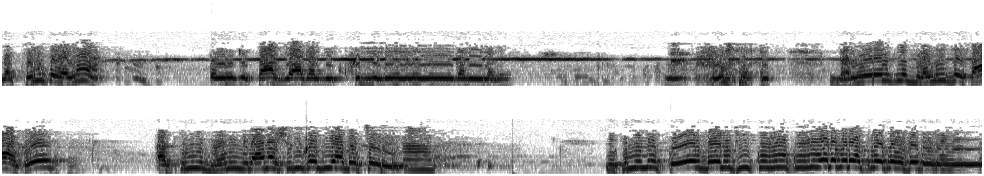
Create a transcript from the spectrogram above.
बच्चे ही तो है ना तो उनके पास जाकर के खुद गुनगुन करने लगे। भरमोरों की ध्वनि के साथ अपनी ध्वनि मिलाना शुरू कर दिया बच्चों ने। इतने में कोर बोल उठी कुहू कुहू वाले बड़े अपने कैसे बोलेंगे।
